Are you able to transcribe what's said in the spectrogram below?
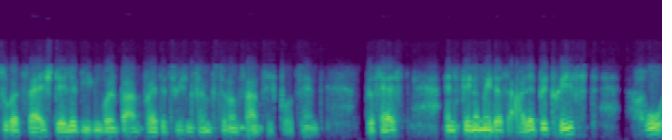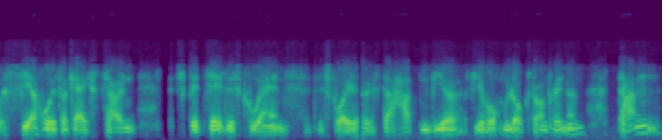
sogar zweistellig, irgendwo in Bandbreite zwischen 15 und 20 Prozent. Das heißt, ein Phänomen, das alle betrifft, sehr hohe Vergleichszahlen, speziell des Q1 des Vorjahres, da hatten wir vier Wochen Lockdown drinnen. Dann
